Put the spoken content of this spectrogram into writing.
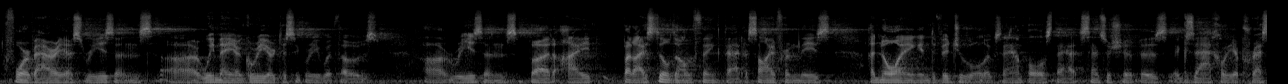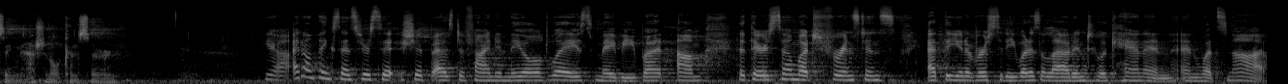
for various reasons. Uh, we may agree or disagree with those uh, reasons, but I but I still don't think that aside from these annoying individual examples, that censorship is exactly a pressing national concern. Yeah, I don't think censorship as defined in the old ways, maybe, but um, that there's so much, for instance, at the university, what is allowed into a canon and what's not,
